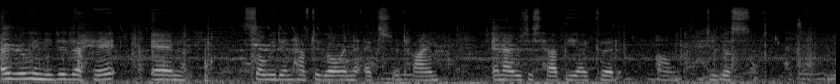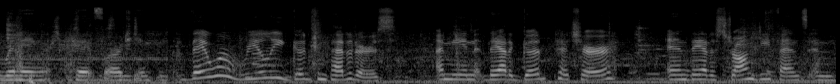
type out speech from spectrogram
I really needed a hit, and so we didn't have to go into extra time. And I was just happy I could um, do this winning hit for our team. They were really good competitors. I mean, they had a good pitcher and they had a strong defense and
